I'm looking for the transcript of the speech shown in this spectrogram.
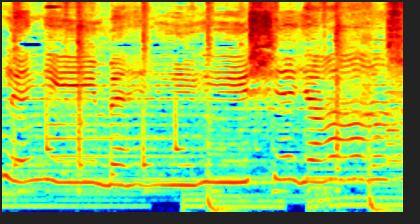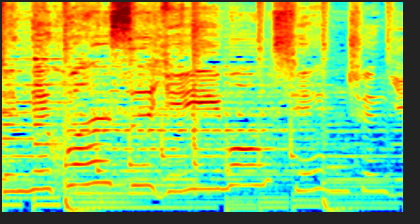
恋一眉一斜阳，千年幻似一梦，前尘已。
